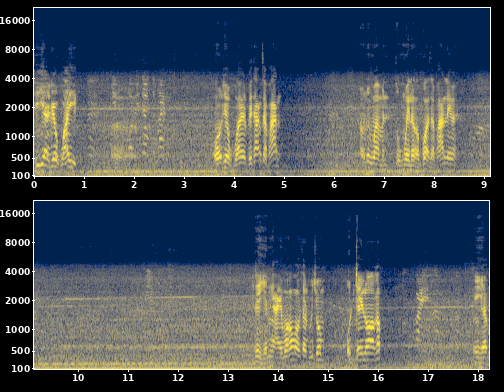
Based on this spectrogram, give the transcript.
สี่แยกเลี้ยวขวาอีกโอ้เลี้ยวขวาไปทางสะพานเขานึกว่ามันตรงไปแล้วก็พอสะพานเลยไหมได้เห็นไงายบ่เฮาท่านผู้ชม อดใจรอครับ นี่ครับ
